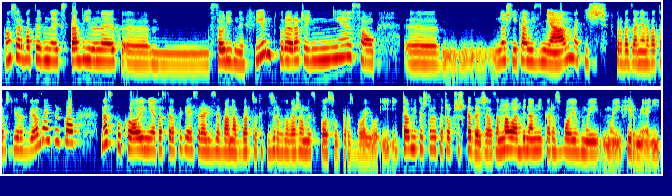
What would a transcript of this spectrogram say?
konserwatywnych, stabilnych, solidnych firm, które raczej nie są nośnikami zmian, jakichś wprowadzania nowatorskich rozwiązań, tylko na spokojnie. Ta strategia jest realizowana w bardzo taki zrównoważony sposób rozwoju i, i to mi też trochę zaczęło przeszkadzać, a za mała dynamika rozwoju w mojej, mojej firmie i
